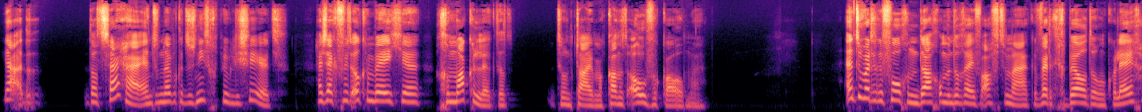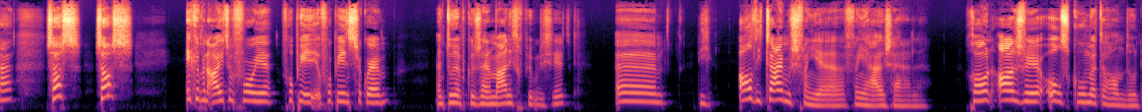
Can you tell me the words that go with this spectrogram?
Ja, dat, dat zei hij. En toen heb ik het dus niet gepubliceerd. Hij zei, ik vind het ook een beetje gemakkelijk, dat zo'n timer. Kan het overkomen? En toen werd ik de volgende dag, om het nog even af te maken... werd ik gebeld door een collega. Sas, Sas, ik heb een item voor je, voor op je, voor op je Instagram. En toen heb ik dus helemaal niet gepubliceerd. Eh, die, al die timers van je, van je huis halen. Gewoon alles weer oldschool met de hand doen.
